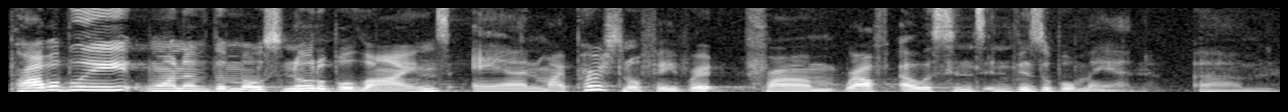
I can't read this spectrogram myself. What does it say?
Probably one of the most notable lines, and my personal favorite, from Ralph Ellison's Invisible Man. Um,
